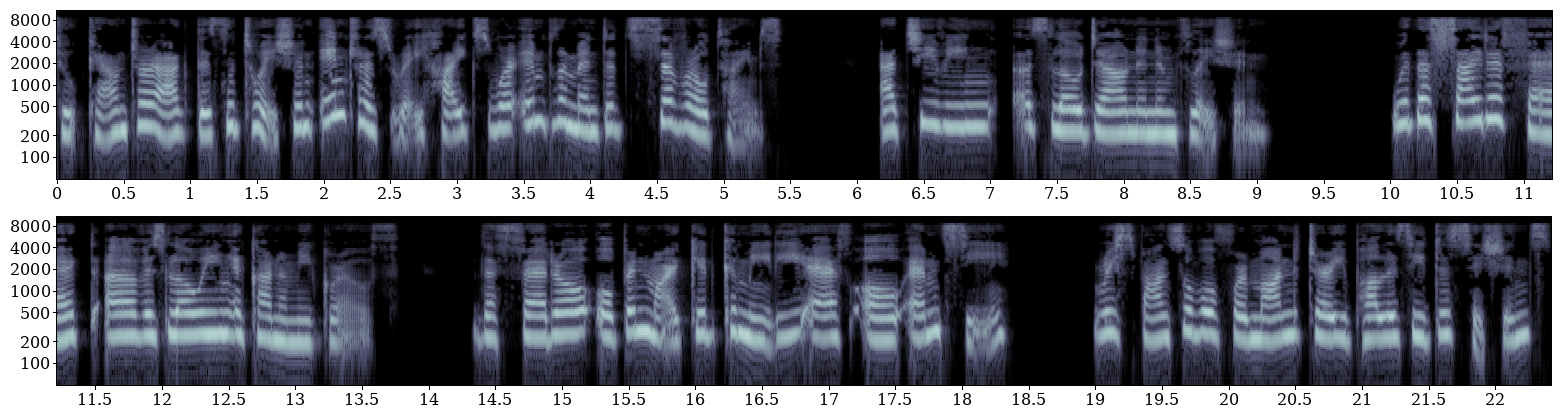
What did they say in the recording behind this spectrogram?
To counteract this situation, interest rate hikes were implemented several times, achieving a slowdown in inflation, with a side effect of slowing economic growth. The Federal Open Market Committee, FOMC, responsible for monetary policy decisions,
